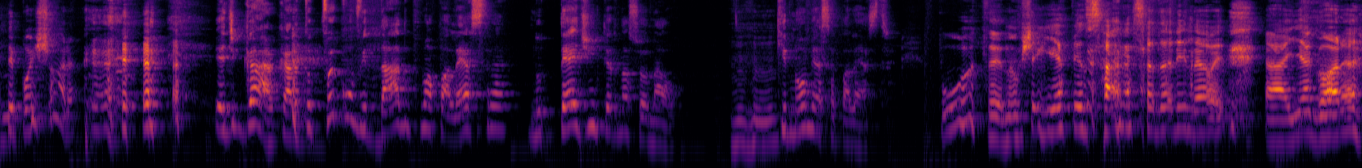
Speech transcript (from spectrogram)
Depois chora. Edgar, cara, tu foi convidado para uma palestra no TED Internacional. Que nome é essa palestra? Puta, não cheguei a pensar nessa dali não, hein? Aí agora.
